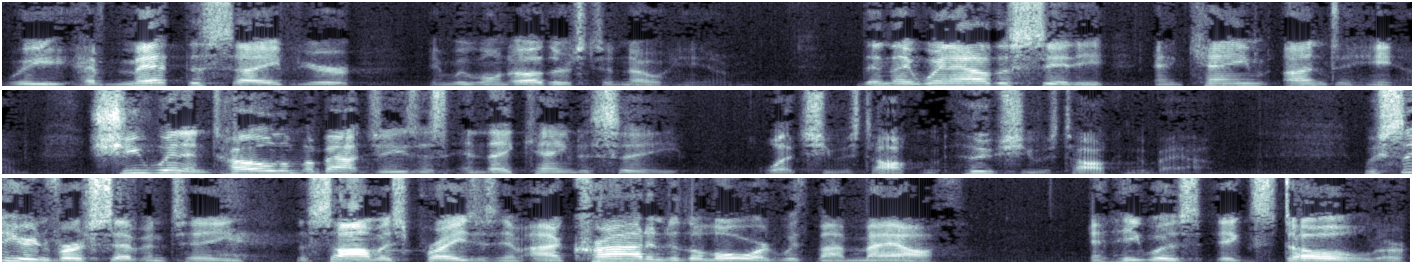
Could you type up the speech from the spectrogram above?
We have met the Savior, and we want others to know him. Then they went out of the city and came unto him. She went and told them about Jesus, and they came to see what she was talking, who she was talking about. We see here in verse 17, the psalmist praises him. I cried unto the Lord with my mouth, and he was extolled, or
